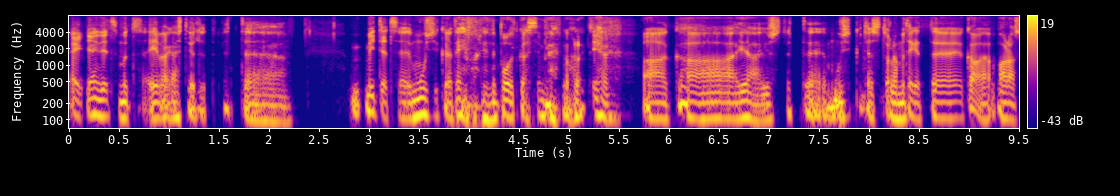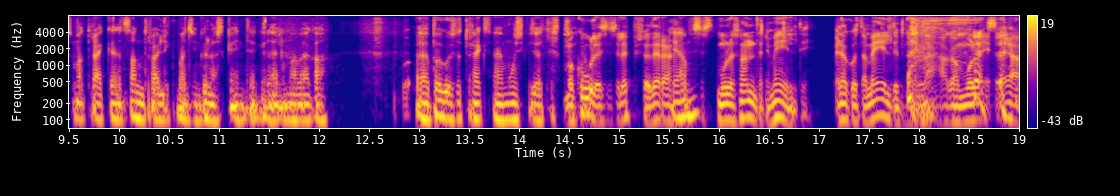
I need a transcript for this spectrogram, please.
ei, ei täitsa mõttes, ei väga hästi öeldud, et äh, mitte, et see muusikateemaline podcast siin praegu oleks, aga ja just, et äh, muusikavideost oleme tegelikult äh, ka varasemalt rääkinud, Sandra Allikmaa on siin külas käinud ja kellele ma väga Äh, põgusalt rääkisime muusikateatest. ma kuulasin selle episoodi ära, sest mulle Sander ei meeldi või nagu ta meeldib mulle, aga mulle ja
